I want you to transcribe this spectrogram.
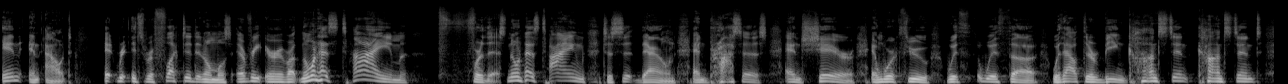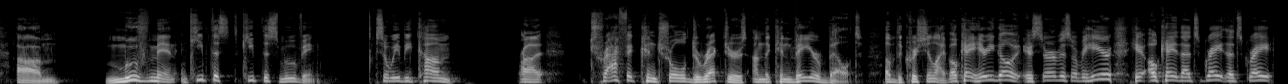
in and out. It, it's reflected in almost every area of our, no one has time for this. No one has time to sit down and process and share and work through with, with, uh, without there being constant, constant, um, movement and keep this, keep this moving. So we become, uh, traffic control directors on the conveyor belt of the Christian life. Okay, here you go. Your service over here. Here. Okay, that's great. That's great.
